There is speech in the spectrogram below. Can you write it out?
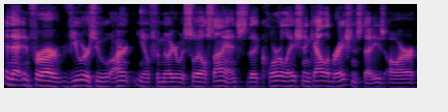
And that and for our viewers who aren't, you know, familiar with soil science, the correlation and calibration studies are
